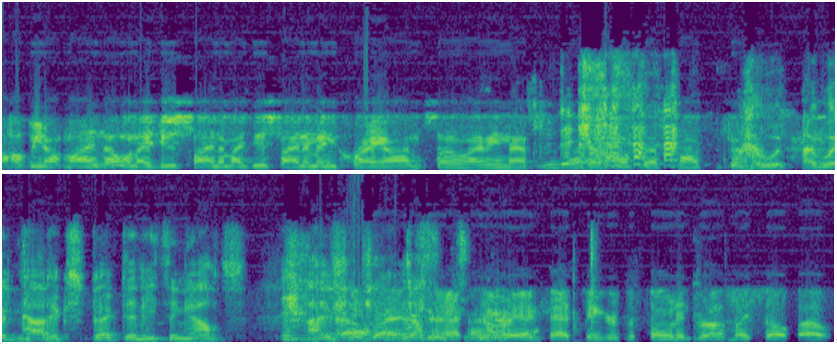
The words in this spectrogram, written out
I hope you don't mind though. When I do sign them, I do sign them in crayon. So I mean, that's I hope that's not. I would, I would not expect anything else. I, Okay. I'm sorry, I fat fingered the phone and dropped myself out.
